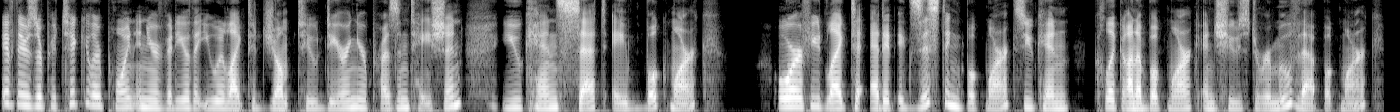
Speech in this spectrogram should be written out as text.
If there's a particular point in your video that you would like to jump to during your presentation, you can set a bookmark. Or if you'd like to edit existing bookmarks, you can click on a bookmark and choose to remove that bookmark.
